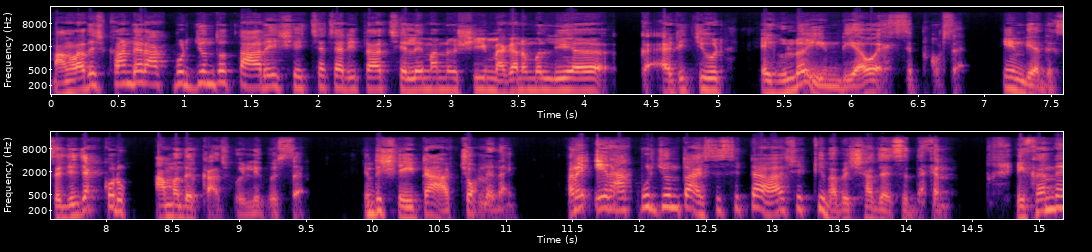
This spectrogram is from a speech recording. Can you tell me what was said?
বাংলাদেশ কাণ্ডের আগ পর্যন্ত তার এই স্বেচ্ছাচারিতা ছেলে মানুষই ম্যাগানোমলিয়া অ্যাটিটিউড এগুলো ইন্ডিয়াও অ্যাকসেপ্ট করছে। ইন্ডিয়া দেখছে যে যাক করুক, আমাদের কাজ হইলে হয়েছে কিন্তু সেইটা আর চলে নাই। মানে এর আগ পর্যন্ত আইসিসিটা সে কীভাবে সাজাইছে দেখেন। এখানে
